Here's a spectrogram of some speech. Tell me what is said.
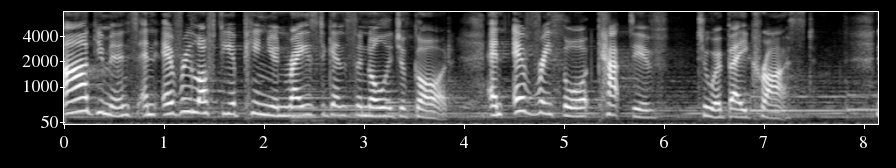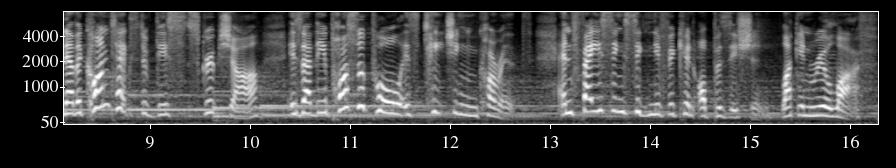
arguments and every lofty opinion raised against the knowledge of God, and every thought captive to obey Christ. Now, the context of this scripture is that the Apostle Paul is teaching in Corinth and facing significant opposition, like in real life.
